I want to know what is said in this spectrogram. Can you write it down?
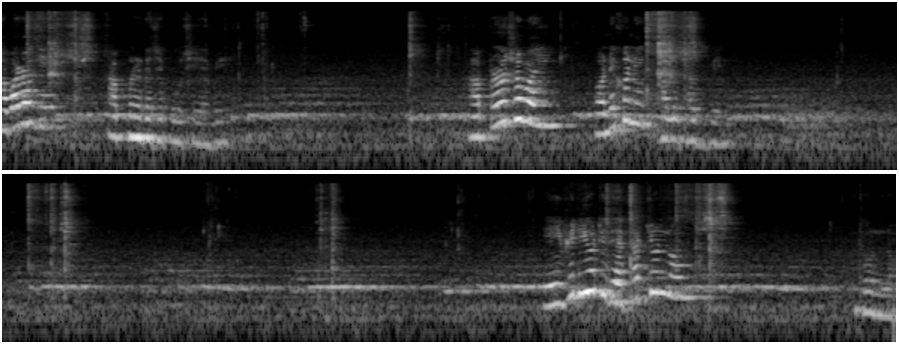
সবার আগে আপনার কাছে পৌঁছে যাবে। আপনারা সবাই অনেক অনেক ভালো থাকবেন। এই ভিডিওটি দেখার জন্য ধন্যবাদ।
